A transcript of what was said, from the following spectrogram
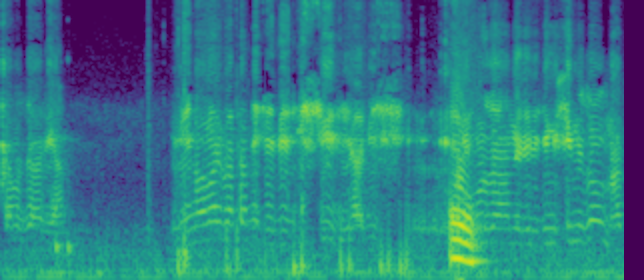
kamuzu arayan. Biz normal vatandaşız, biz işçiyiz ya. Biz Evet. bu zahmede bizim işimiz olmaz.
